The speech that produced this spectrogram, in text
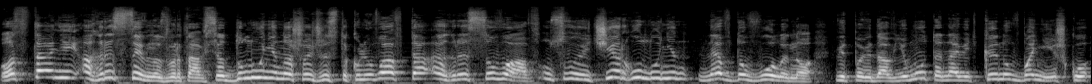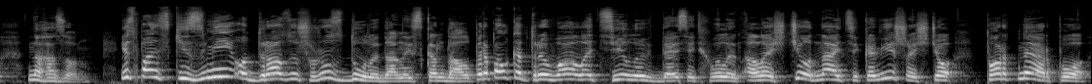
Останній агресивно звертався до Луніна, що жестикулював та агресував. У свою чергу Лунін невдоволено відповідав йому та навіть кинув маніжку на газон. Іспанські ЗМІ одразу ж роздули даний скандал. Перепалка тривала цілих 10 хвилин. Але що найцікавіше, що партнер по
